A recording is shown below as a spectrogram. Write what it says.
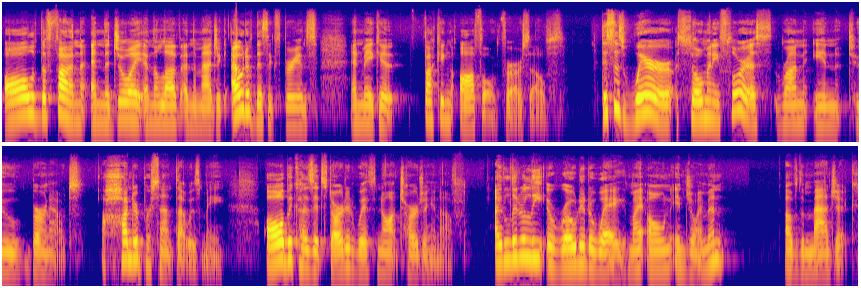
all of the fun and the joy and the love and the magic out of this experience and make it fucking awful for ourselves. This is where so many florists run into burnout. A hundred percent that was me. All because it started with not charging enough. I literally eroded away my own enjoyment of the magic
